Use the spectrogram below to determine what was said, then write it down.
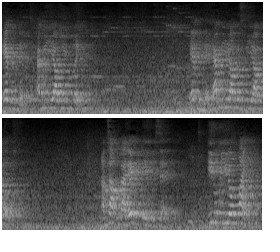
Every day. How many of y'all leave late? Every day. How many of y'all listen to y'all coach? I'm talking about everything you say. Even when you don't like it.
